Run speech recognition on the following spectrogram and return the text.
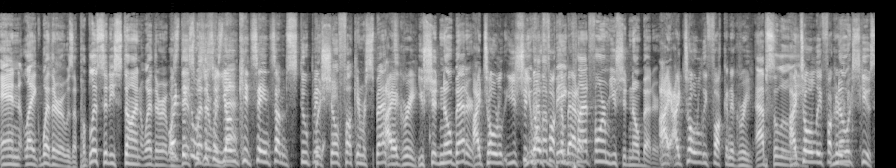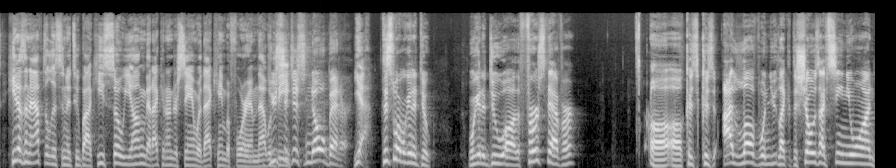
And like whether it was a publicity stunt, whether it was think this, it was whether just it was a young that. kid saying something stupid. But show fucking respect. I agree. You should know better. I totally. You should know. you know have a big better. platform. You should know better. I, I totally fucking agree. Absolutely. I totally fucking no agree. excuse. He doesn't have to listen to Tupac. He's so young that I can understand where that came before him. That would You be should just know better. yeah. This is what we're gonna do. We're gonna do uh, the first ever. Uh, uh, cause, cause I love when you like the shows I've seen you on.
